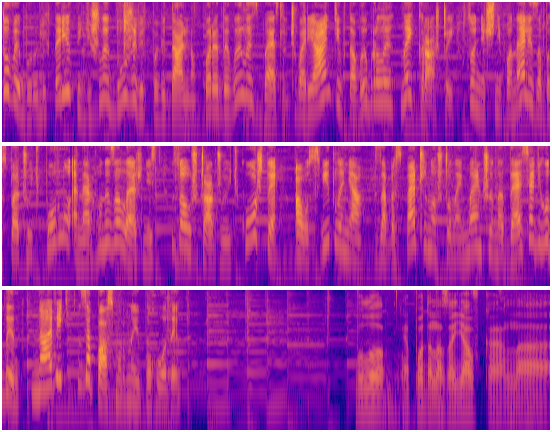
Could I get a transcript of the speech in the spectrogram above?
До вибору ліхтарів підійшли дуже відповідально. Передивились безліч варіантів та вибрали найкращий. Сонячні панелі забезпечують повну енергонезалежність, заощаджують кошти, а освітлення забезпечено щонайменше на 10 годин, навіть за пасмурної погоди. Була подана заявка на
